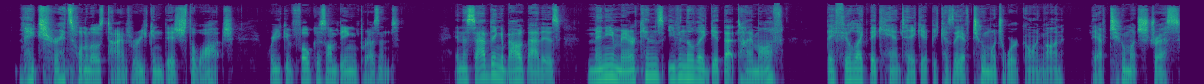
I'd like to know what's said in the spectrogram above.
make sure it's one of those times where you can ditch the watch, where you can focus on being present. And the sad thing about that is, many Americans, even though they get that time off, they feel like they can't take it because they have too much work going on. They have too much stress.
